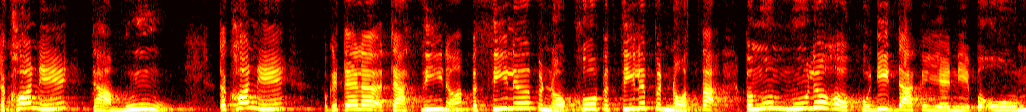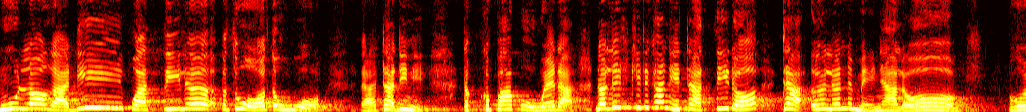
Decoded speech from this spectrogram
တခေါနေဒါမူတခေါနေပကတဲလာတာသီနော်ပသီလပနောခိုပသီလပနောတပမူမူလဟခိုဒီဒါကရနေပအိုမူလောကဒီပွာသီလပသူဩတဝဒါဒါဒီနေတကပါကိုဝဲတာနော်လိခိတခနေတာသီတော့ဒါအဲလနမေညာလော ဟို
